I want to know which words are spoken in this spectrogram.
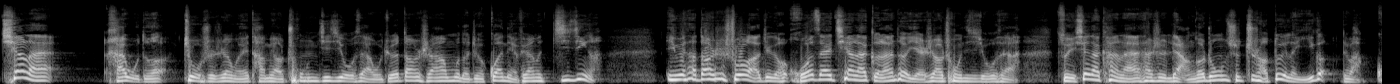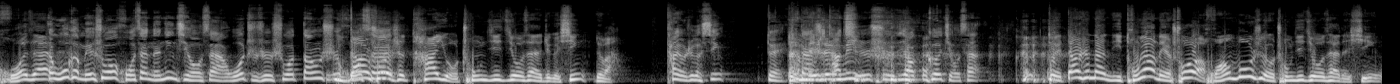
签来海伍德就是认为他们要冲击季后赛。我觉得当时阿木的这个观点非常的激进啊，因为他当时说了，这个活塞签来格兰特也是要冲击季后赛，所以现在看来他是两个中是至少对了一个，对吧？活塞，我可没说活塞能进季后赛啊，我只是说当时活塞说的是他有冲击季后赛的这个心，对吧？他有这个心。对，但是他其实是要割韭菜。对，当时呢，你同样的也说了，黄蜂是有冲击季后赛的心，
